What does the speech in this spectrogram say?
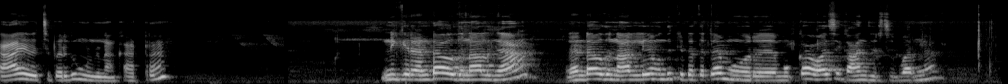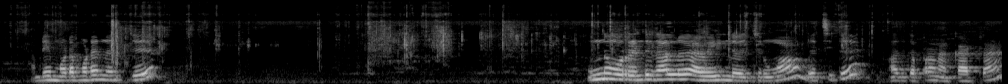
காய வச்ச பிறகு உங்களுக்கு நான் காட்டுறேன். இன்றைக்கி ரெண்டாவது நாளுங்க. ரெண்டாவது நாள்லேயே வந்து கிட்டத்தட்ட ஒரு முக்கால்வாசி காஞ்சிருச்சு பாருங்கள் அப்படியே முட முடன்னு இருக்குது இன்னும் ஒரு ரெண்டு நாள் வெயிலில் வச்சுருவோம். வச்சுட்டு அதுக்கப்புறம் நான் காட்டுறேன்.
